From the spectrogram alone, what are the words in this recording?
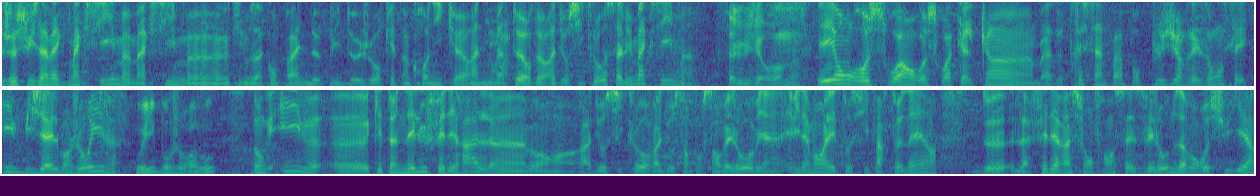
Je suis avec Maxime, Maxime euh, qui nous accompagne depuis deux jours, qui est un chroniqueur, animateur de Radio Cyclo. Salut Maxime. Salut Jérôme. Et on reçoit, on reçoit quelqu'un bah, de très sympa pour plusieurs raisons. C'est Yves Bigel. Bonjour Yves. Oui, bonjour à vous. Donc Yves, euh, qui est un élu fédéral, euh, bon, Radio Cyclo, Radio 100% Vélo, eh bien évidemment, elle est aussi partenaire de la Fédération française vélo. Nous avons reçu hier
